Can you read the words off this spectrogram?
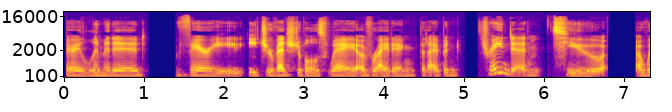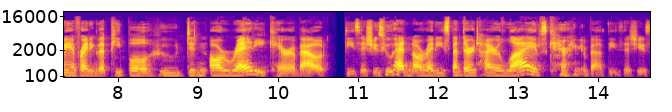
very limited, very eat your vegetables way of writing that I've been trained in to a way of writing that people who didn't already care about these issues, who hadn't already spent their entire lives caring about these issues,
